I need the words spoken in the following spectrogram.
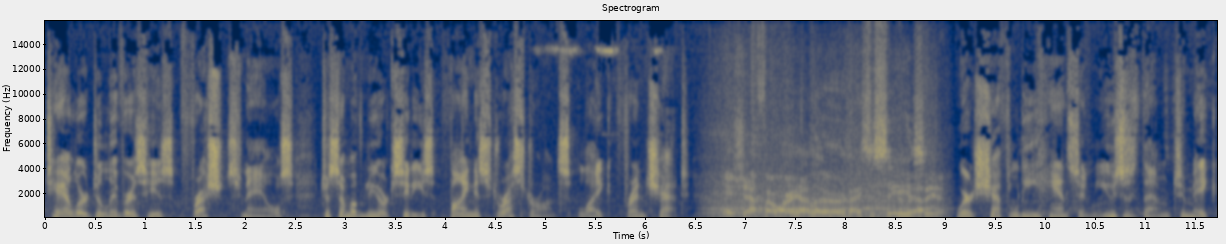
Taylor delivers his fresh snails to some of New York City's finest restaurants, like Frenchette. Hey, Chef, how are you? Taylor, nice to see, Good you. to see you. Where Chef Lee Hanson uses them to make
